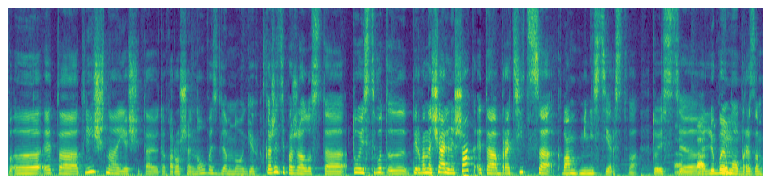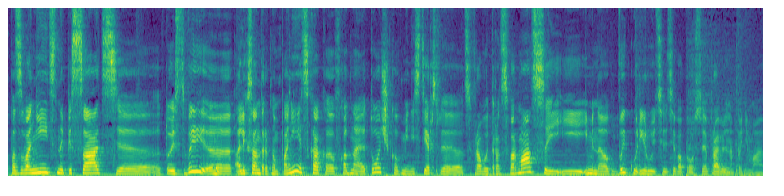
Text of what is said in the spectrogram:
э, это отлично, я считаю, это хорошая новость для многих. Скажите, пожалуйста, то есть вот э, первоначальный шаг это обратиться к вам в министерство, то есть а, любым а, образом позвонить, написать, то есть вы, Александр Компанеец, как входная точка в Министерстве цифровой трансформации, и именно вы курируете эти вопросы, я правильно понимаю?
